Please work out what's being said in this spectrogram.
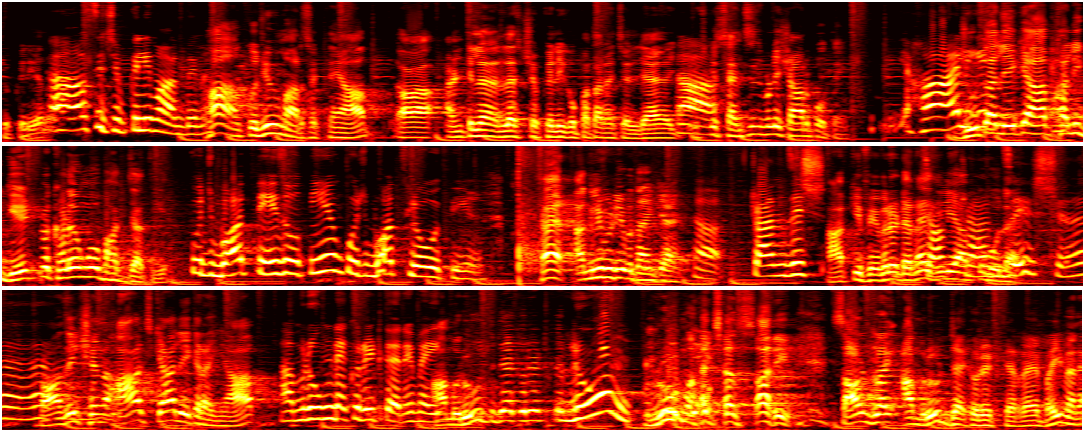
शुक्रिया हाँ उसे चिपकली मार देना। हाँ कुछ भी मार सकते हैं आप। अंटिल अनलेस छिपकली को पता नहीं चल जाए। हाँ। उसके सेंसेस बड़े शार्प होते हैं। हाँ जूता लेके आप खाली गेट पे खड़े हो वो भाग जाती है। कुछ बहुत तेज होती है कुछ बहुत स्लो होती है। खैर अगली वीडियो बताएँ क्या है? हाँ ट्रांजिशन आपकी फेवरेट है ना इसलिए आपको बोला ट्रांजिशन आज क्या लेकर आई हैं आप? हम रूम डेकोरेट कर रहे हैं भाई। अमरूद डेकोरेट कर रूम रूम अच्छा सॉरी साउंड लाइक अमरूद डेकोरेट कर रहे हैं। भाई मैंने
